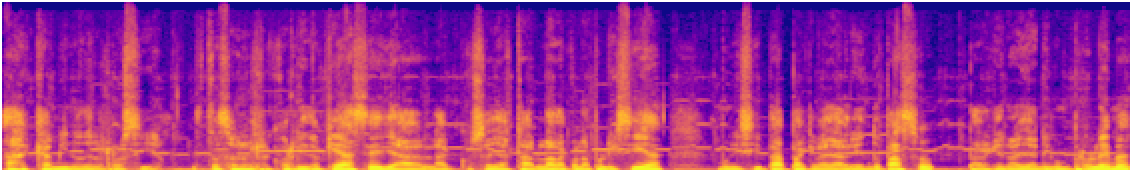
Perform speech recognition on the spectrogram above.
a Camino del Rocío. Estos son el recorrido que hace, ya la cosa ya está hablada con la policía municipal para que vaya abriendo paso, para que no haya ningún problema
